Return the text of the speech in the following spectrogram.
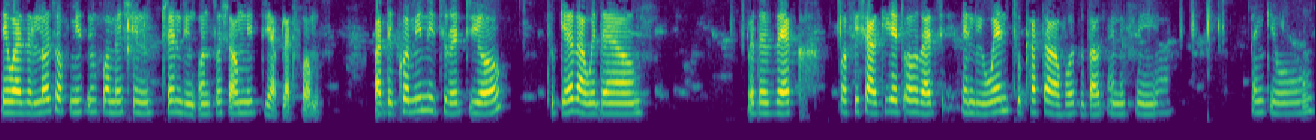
There was a lot of misinformation trending on social media platforms, but the community radio, together with the with the ZEC official, cleared all that, and we went to cast our votes without any fear. Thank you.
